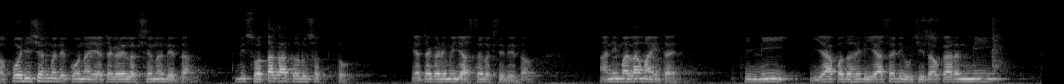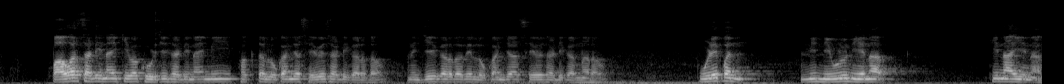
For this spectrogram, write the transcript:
अपोजिशनमध्ये कोण आहे याच्याकडे लक्ष न देता मी स्वतः का करू शकतो याच्याकडे मी जास्त लक्ष देत आहो आणि मला माहीत आहे की मी या पदासाठी यासाठी उचित आहो कारण मी पॉवरसाठी नाही किंवा खुर्चीसाठी नाही मी फक्त लोकांच्या सेवेसाठी करत आहो आणि जे करत आहो ते लोकांच्या सेवेसाठी करणार आहो पुढे पण मी निवडून येणार की नाही येणार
